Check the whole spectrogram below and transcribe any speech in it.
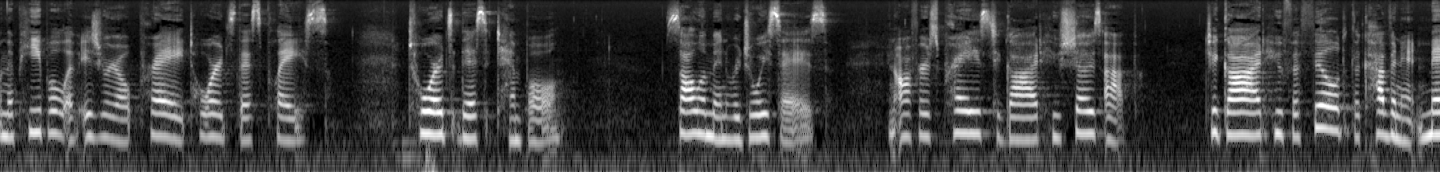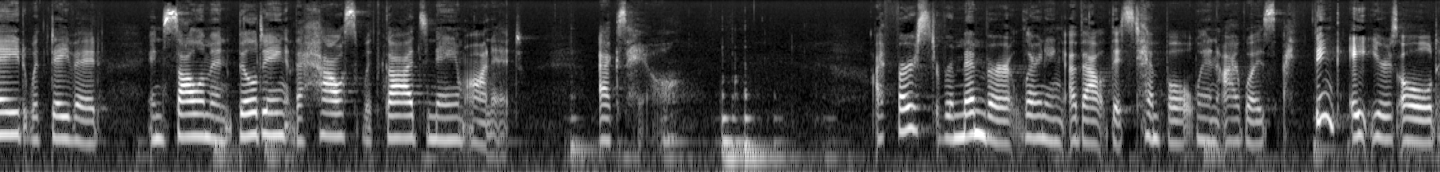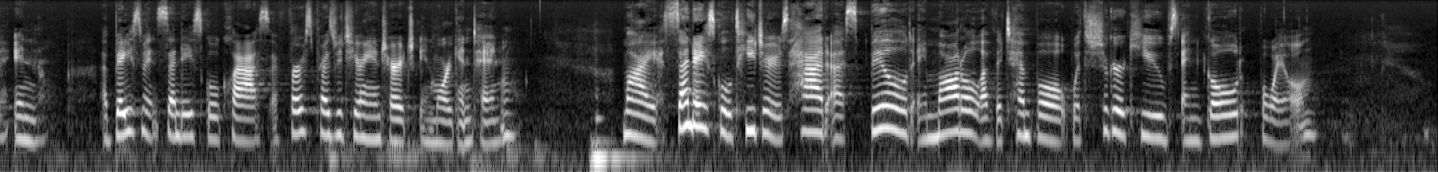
when the people of Israel pray towards this place, towards this temple. Solomon rejoices and offers praise to God who shows up, to God who fulfilled the covenant made with David in Solomon building the house with God's name on it. Exhale. I first remember learning about this temple when I was, I think, eight years old in a basement Sunday school class at First Presbyterian Church in Morganton. My Sunday school teachers had us build a model of the temple with sugar cubes and gold foil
